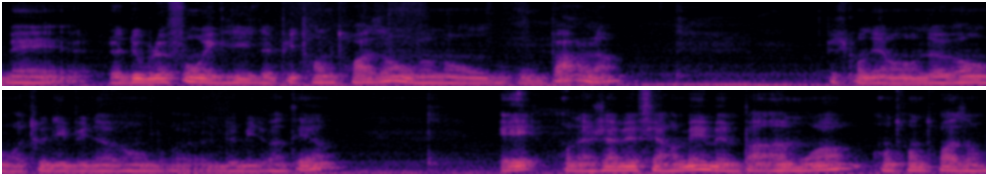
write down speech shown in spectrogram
mais le double fond existe depuis 33 ans au moment où on parle, là, puisqu'on est en novembre, tout début novembre euh, 2021, et on n'a jamais fermé, même pas un mois, en 33 ans.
